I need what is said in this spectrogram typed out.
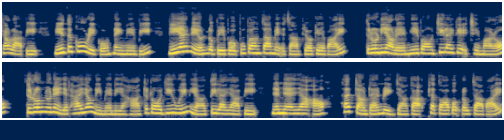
ရောက်လာပြီးမြင်းတခုတွေကိုနှိမ်နှင်းပြီးမြင်းရိုက်တွေကိုလှုပ်ပေးဖို့ပူပေါင်းကြမယ့်အကြောင်းပြောခဲ့ပါတယ်။သူတို့နှစ်ယောက်လည်းမြေပုံကြည့်လိုက်တဲ့အချိန်မှာတော့သူတို့မျိုးနဲ့ယထာရောက်နေမယ့်နေရာဟာတော်တော်ကြီးဝေးနေအောင်သိလိုက်ရပြီးမြန်မြန်ရအောင်ဟတ်တောင်တန်းတွေကြားကဖြတ်သွားဖို့လုပ်ကြပါတယ်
